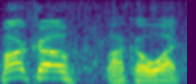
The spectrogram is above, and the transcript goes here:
Marco! Marco what?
